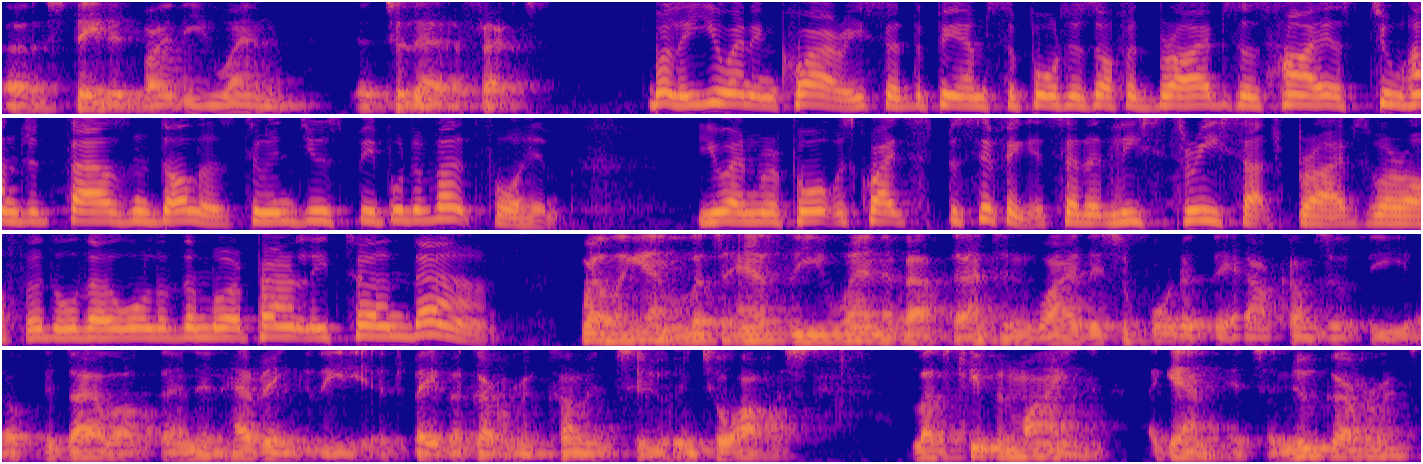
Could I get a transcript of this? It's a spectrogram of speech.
uh, stated by the UN to that effect. Well, a UN inquiry said the PM's supporters offered bribes as high as $200,000 to induce people to vote for him. The UN report was quite specific. It said at least three such bribes were offered, although all of them were apparently turned down. Well, again, let's ask the UN about that and why they supported the outcomes of the of the dialogue then in having the Dbeibah government come into into office. Let's keep in mind, again, it's a new government.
